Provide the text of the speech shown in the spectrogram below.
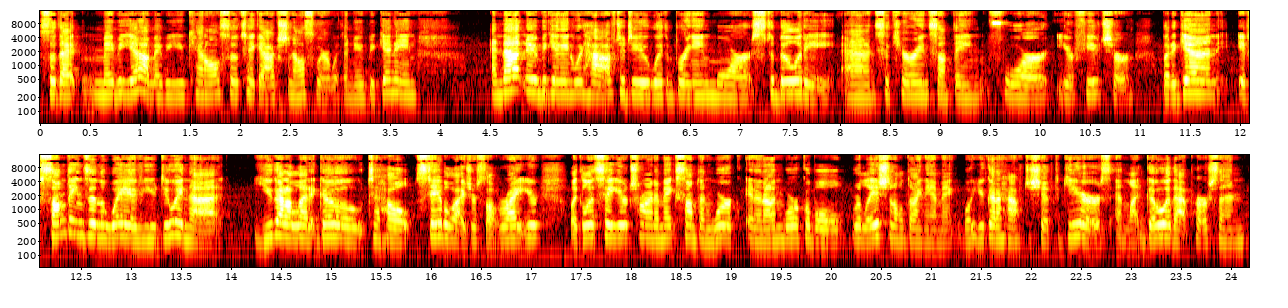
so that maybe, yeah, maybe you can also take action elsewhere with a new beginning and that new beginning would have to do with bringing more stability and securing something for your future. But again, if something's in the way of you doing that, you got to let it go to help stabilize yourself, right? You're like, let's say you're trying to make something work in an unworkable relational dynamic. Well, you're going to have to shift gears and let go of that person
